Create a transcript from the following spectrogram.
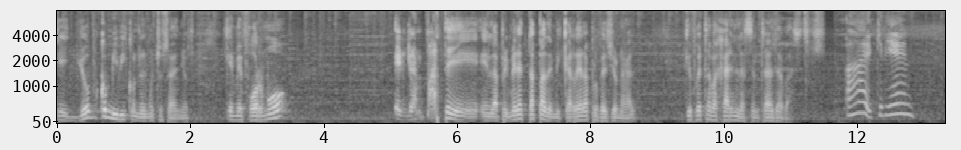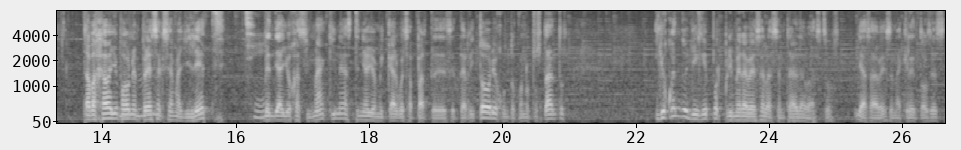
que yo conviví con él muchos años, que me formó en gran parte en la primera etapa de mi carrera profesional, que fue trabajar en la central de abastos. Ay, qué bien. Trabajaba yo para una empresa que se llama Gillette, Sí. Vendía yo hojas y máquinas, tenía yo a mi cargo esa parte de ese territorio junto con otros tantos. Y yo cuando llegué por primera vez a la central de abastos, ya sabes, en aquel entonces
